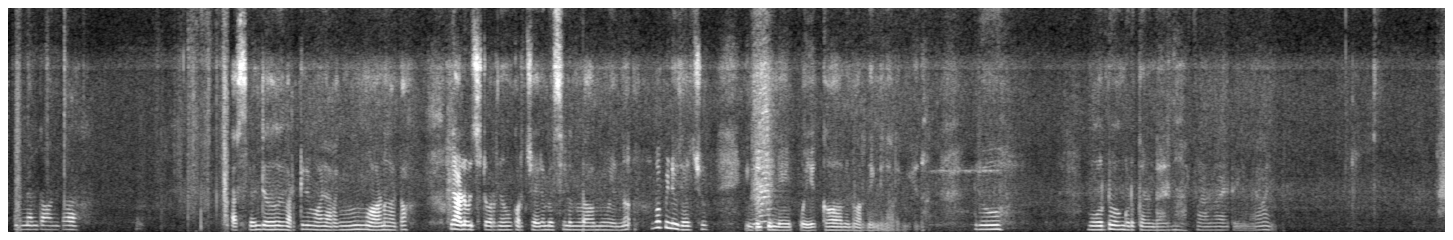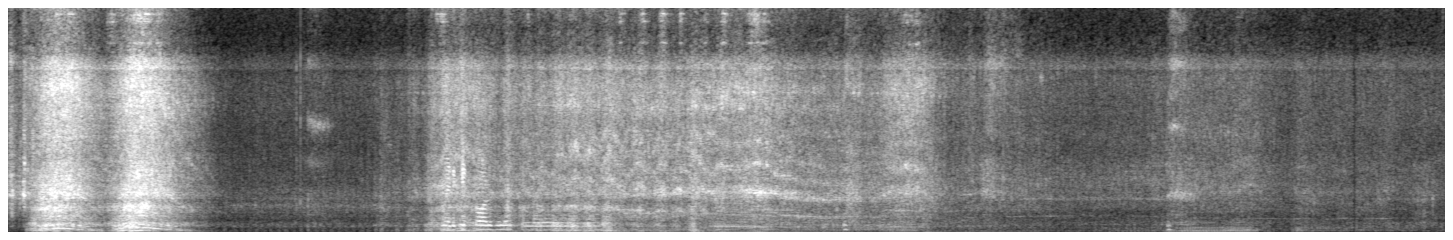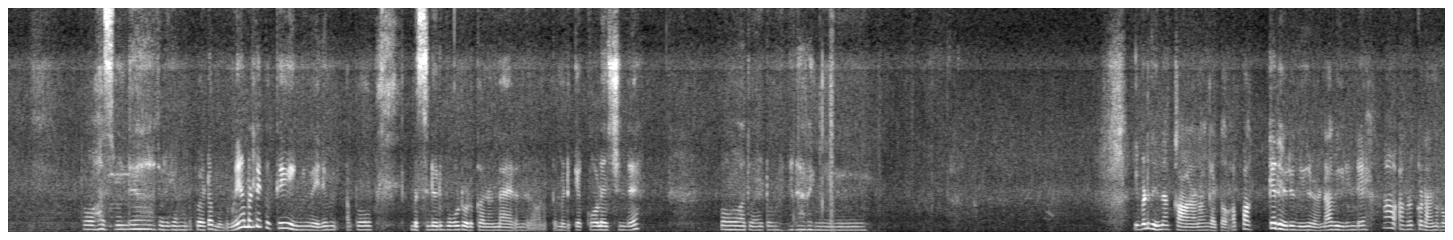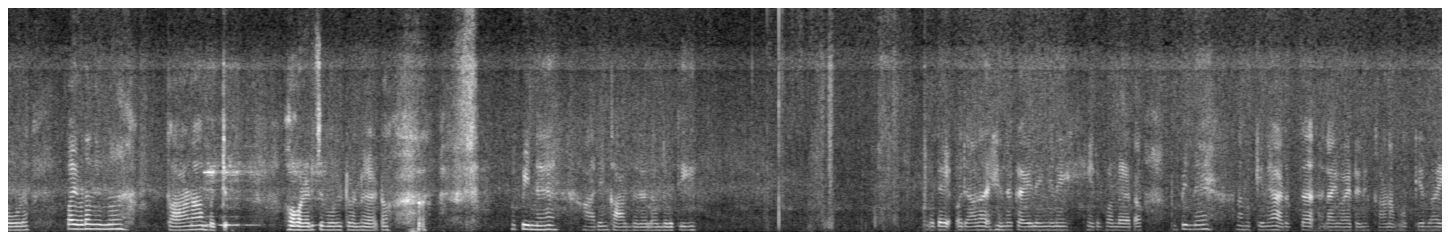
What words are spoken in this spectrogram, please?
പിന്നെന്താണ്ട് ഹസ്ബൻഡ് വർക്കിന് പോകാൻ ഇറങ്ങുവാണ് കേട്ടോ. ഒരാൾ വിളിച്ചിട്ട് പറഞ്ഞു കുറച്ച് നേരം ബസ്സിലൊന്നുണ്ടാകുമോ എന്ന്. അപ്പോൾ പിന്നെ വിചാരിച്ചു എങ്കിൽ പിന്നെ പോയേക്കാം എന്ന് പറഞ്ഞ് ഇങ്ങനെ ഇറങ്ങിയത്. ഒരു ബോർഡ് പോകും കൊടുക്കാനുണ്ടായിരുന്നു. അപ്പോൾ അതായിട്ട് ഇങ്ങനെ ഇറങ്ങി മെഡിക്കൽ കോളേജിലേക്കുള്ള അപ്പോൾ ഹസ്ബൻഡ് ജോലിക്ക് അങ്ങോട്ട് പോയിട്ട് മൂന്ന് മണിയാകുമ്പോഴത്തേക്കൊക്കെ ഇങ്ങ് വരും. അപ്പോൾ ബസ്സിന്റെ ഒരു ബോർഡ് കൊടുക്കാനുണ്ടായിരുന്നു. ഉണക്ക് മെഡിക്കൽ കോളേജിന്റെ അപ്പോൾ അതുമായിട്ട് ഇങ്ങനെ ഇറങ്ങി. ഇവിടെ നിന്ന് കാണാം കേട്ടോ. അപ്പം അക്കരെ ഒരു വീടുണ്ട്. ആ വീടിന്റെ ആ അവിടെ കൂടാണ് റോഡ്. അപ്പോൾ ഇവിടെ നിന്ന് കാണാൻ പറ്റും. ഹോണടിച്ച് പോയിട്ടുണ്ട് കേട്ടോ. പിന്നെ ആരെയും കാണുന്നില്ലല്ലോ. എന്ത് പറ്റി? ഇവിടെ ഒരാൾ എന്റെ കയ്യിൽ ഇങ്ങനെ ഇരിപ്പുണ്ട് കേട്ടോ. അപ്പം പിന്നെ നമുക്കിനി അടുത്ത ലൈവായിട്ട് ഇനി കാണാം. Okay bye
